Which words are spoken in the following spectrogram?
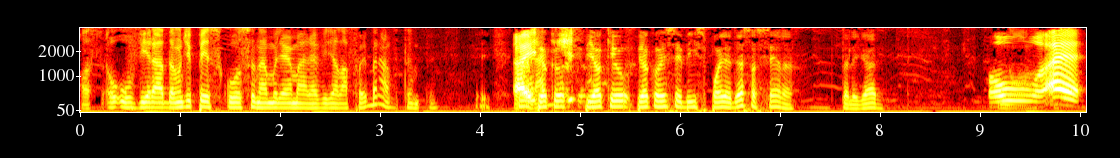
nossa, o viradão de pescoço na Mulher Maravilha lá foi bravo também. Cara, Aí, pior, que eu, pior, que eu, pior que eu recebi spoiler dessa cena, tá ligado? ou, é,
